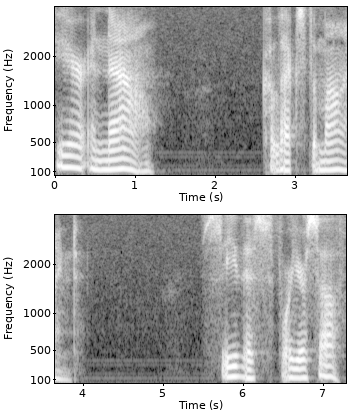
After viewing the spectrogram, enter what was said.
Here and now collects the mind. See this for yourself.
